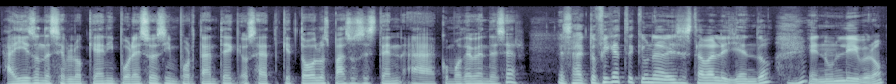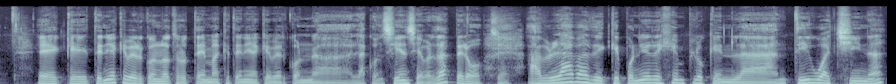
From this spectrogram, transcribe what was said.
ahí es donde se bloquean y por eso es importante, o sea, que todos los pasos estén ah, como deben de ser. Exacto. Fíjate que una vez estaba leyendo en un libro eh, que tenía que ver con otro tema que tenía que ver con la conciencia, ¿verdad? Pero hablaba de que ponía de ejemplo que en la antigua China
